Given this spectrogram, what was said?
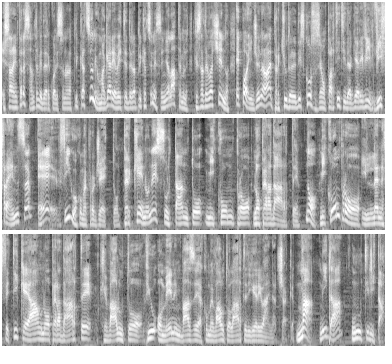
e sarà interessante vedere quali sono le applicazioni o magari avete delle applicazioni segnalatemele che state facendo. E poi in generale per chiudere il discorso siamo partiti da Gary Vee V-Friends è figo come progetto perché non è soltanto mi compro l'opera d'arte. No mi compro l'NFT che ha un'opera d'arte che valuto più o meno in base a come valuto l'arte di Gary Vaynerchuk ma mi dà un'utilità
